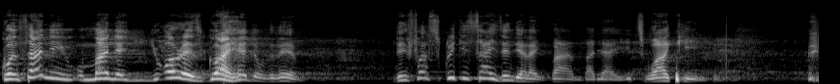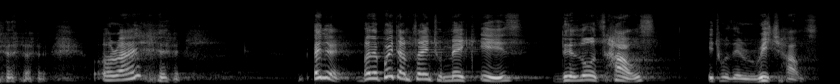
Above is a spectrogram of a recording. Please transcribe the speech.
Concerning money, you always go ahead of them. They first criticize and they're like, bam, but it's working. All right? anyway, but the point I'm trying to make is the Lord's house, it was a rich house.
